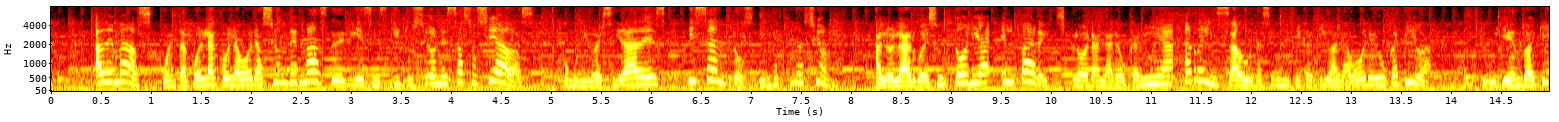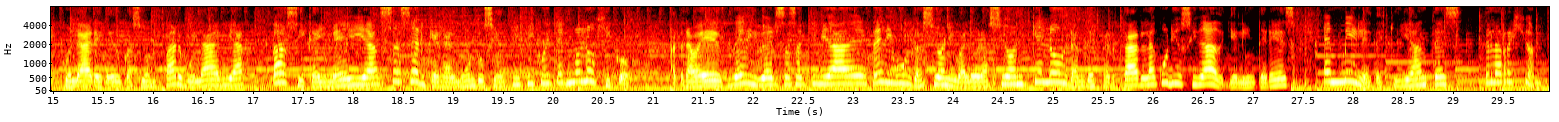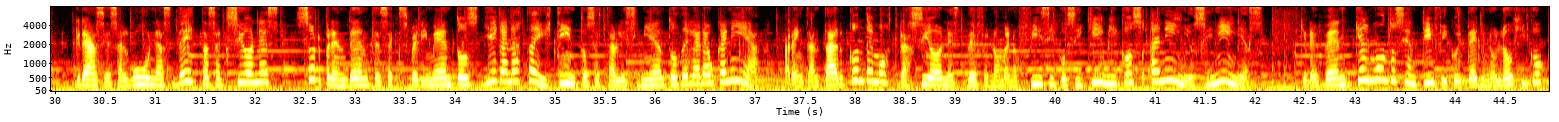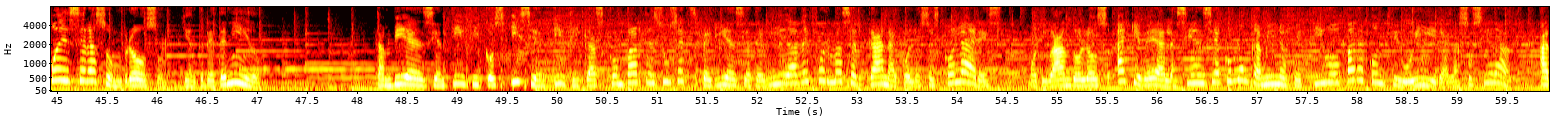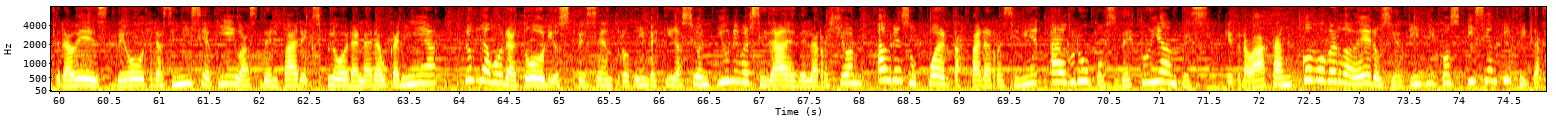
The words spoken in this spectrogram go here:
Además, cuenta con la colaboración de más de 10 instituciones asociadas, como universidades y centros de investigación. A lo largo de su historia, el PAR Explora la Araucanía ha realizado una significativa labor educativa, contribuyendo a que escolares de educación parvularia, básica y media se acerquen al mundo científico y tecnológico, a través de diversas actividades de divulgación y valoración que logran despertar la curiosidad y el interés en miles de estudiantes de la región. Gracias a algunas de estas acciones, sorprendentes experimentos llegan hasta distintos establecimientos de la Araucanía para encantar con demostraciones de fenómenos físicos y químicos a niños y niñas, quienes ven que el mundo científico y tecnológico puede ser asombroso y entretenido. También científicos y científicas comparten sus experiencias de vida de forma cercana con los escolares, motivándolos a que vean la ciencia como un camino efectivo para contribuir a la sociedad. A través de otras iniciativas del PAR Explora la Araucanía, los laboratorios de centros de investigación y universidades de la región abren sus puertas para recibir a grupos de estudiantes que trabajan como verdaderos científicos y científicas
